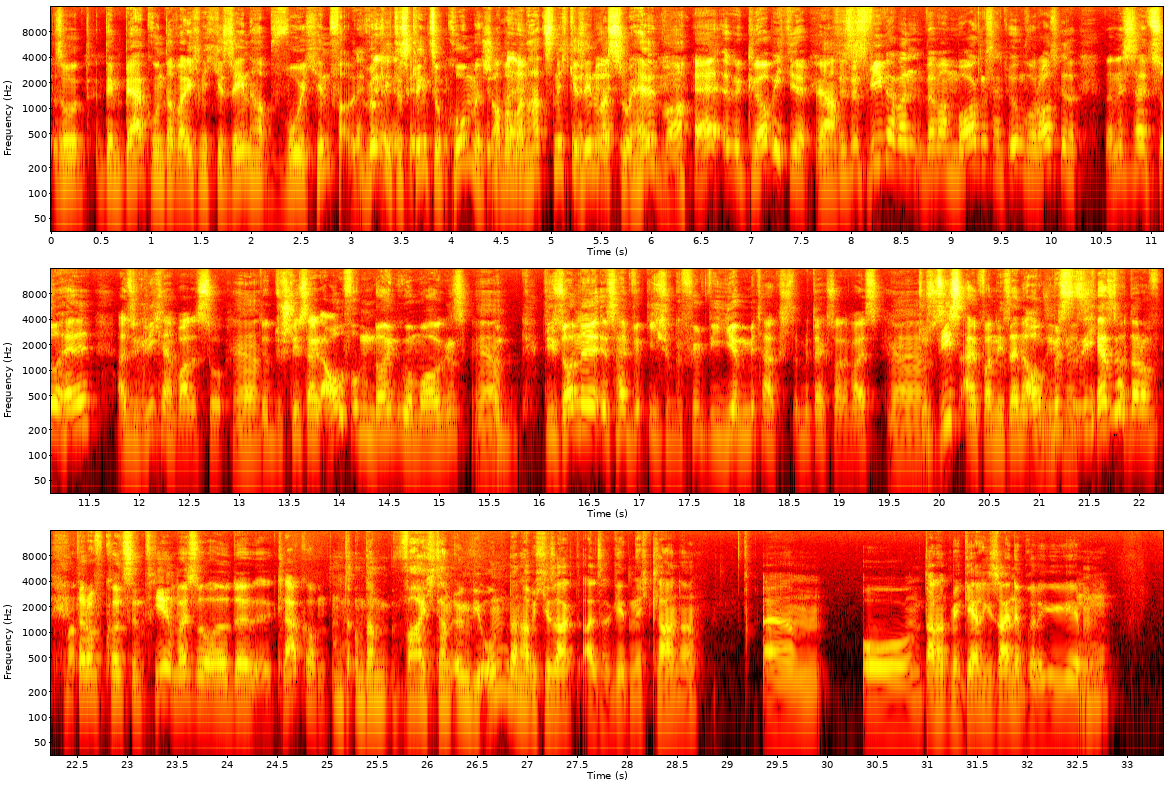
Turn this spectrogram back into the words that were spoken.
so den Berg runter, weil ich nicht gesehen habe, wo ich hinfahre. Wirklich, das klingt so komisch, aber man hat es nicht gesehen, weil es so hell war. Hä? Glaube ich dir. Ja. Das ist wie wenn man, wenn man morgens halt irgendwo rausgeht, dann ist es halt so hell. Also in Griechenland war das so. Ja. Du, du stehst halt auf um 9 Uhr morgens Ja. und die Sonne ist halt wirklich so gefühlt wie hier mittags, Mittagssonne, weißt Ja. Du siehst einfach nicht. Seine Augen müssen nichts. sich erstmal darauf, darauf konzentrieren, weißt du, oder klarkommen. Und, und dann war ich dann irgendwie um, dann habe ich gesagt, Alter, geht nicht klar, ne? Ähm, und dann hat mir Gary seine Brille gegeben Mhm.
